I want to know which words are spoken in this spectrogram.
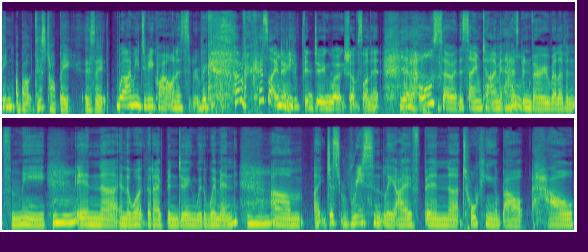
think about this topic? Is it? Well, I mean, to be quite honest, because, because I know you've been doing workshops on it, and also at the same time, it has been very relevant for me in uh, in the work that I've been doing with women. Um, like just recently, I've been uh, talking about how.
